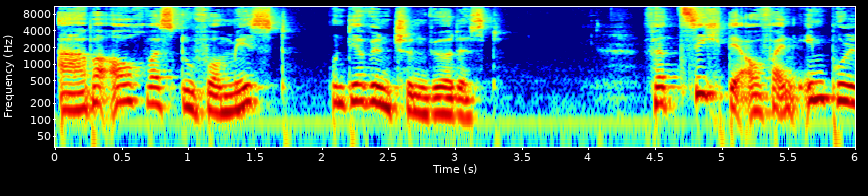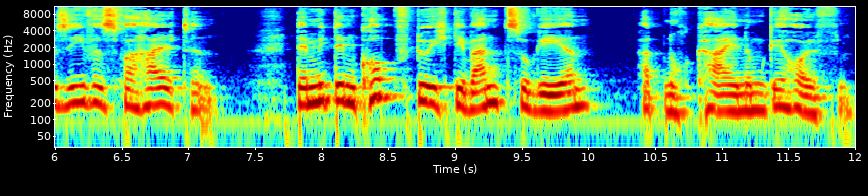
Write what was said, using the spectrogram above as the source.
aber auch was du vermisst und dir wünschen würdest. Verzichte auf ein impulsives Verhalten, denn mit dem Kopf durch die Wand zu gehen, hat noch keinem geholfen.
